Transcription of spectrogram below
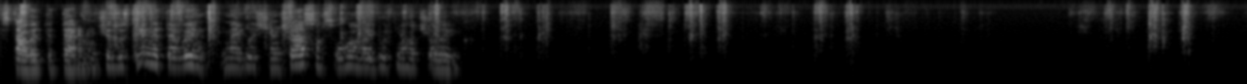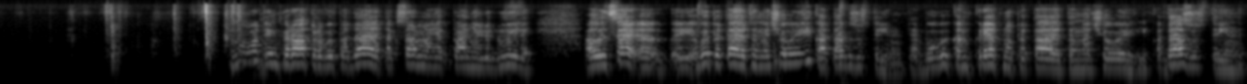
ставити термін. Чи зустрінете ви найближчим часом свого майбутнього чоловіка? Ну, от імператор випадає так само, як пані Людмилі. Але це е, е, ви питаєте на чоловіка, так зустрінете. Бо ви конкретно питаєте на чоловіка. Да, зустрінете.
